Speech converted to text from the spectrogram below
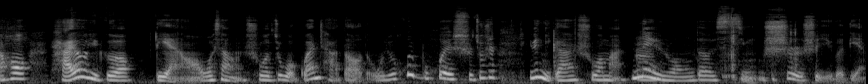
然后还有一个点啊，我想说的，就我观察到的，我觉得会不会是，就是因为你刚才说嘛，嗯。内容的形式是一个点，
